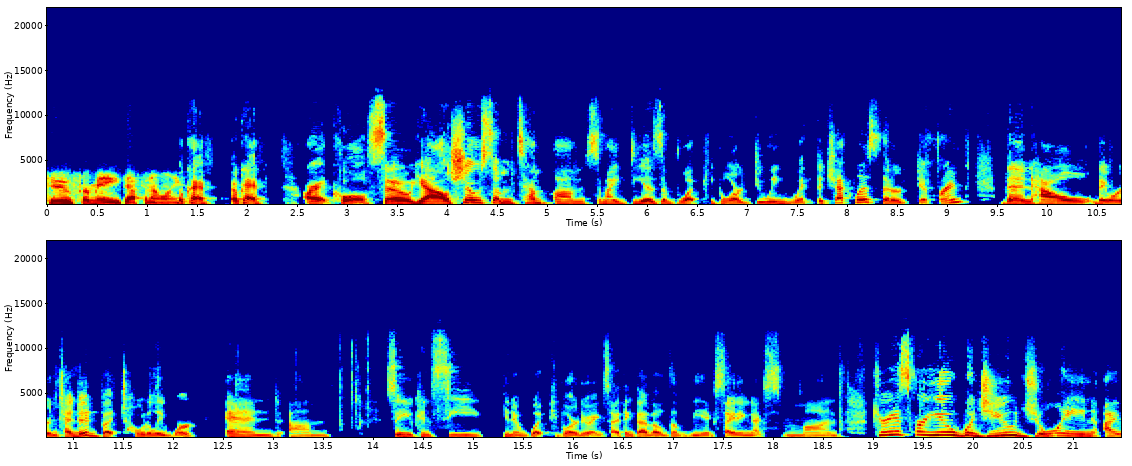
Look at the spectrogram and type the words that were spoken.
two for me definitely. Okay, okay, All right, cool. So yeah, I'll show some temp, um, some ideas of what people are doing with the checklist that are different than how they were intended, but totally work. And um, so you can see, you know, what people are doing. So I think that'll, that'll be exciting next month. Curious for you, would you join? I,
